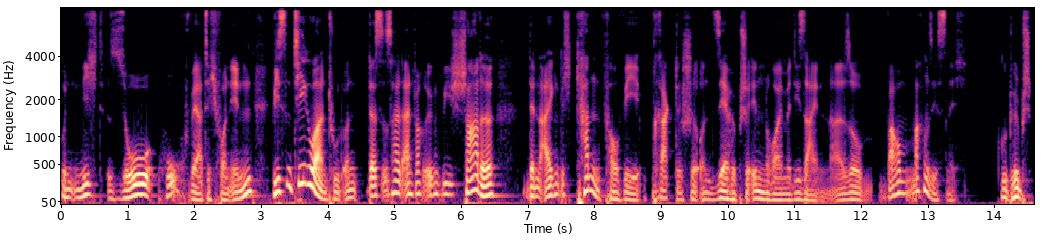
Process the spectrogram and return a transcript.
und nicht so hochwertig von innen, wie es ein Tiguan tut. Und das ist halt einfach irgendwie schade, denn eigentlich kann VW praktische und sehr hübsche Innenräume designen. Also warum machen sie es nicht? Gut, hübsch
